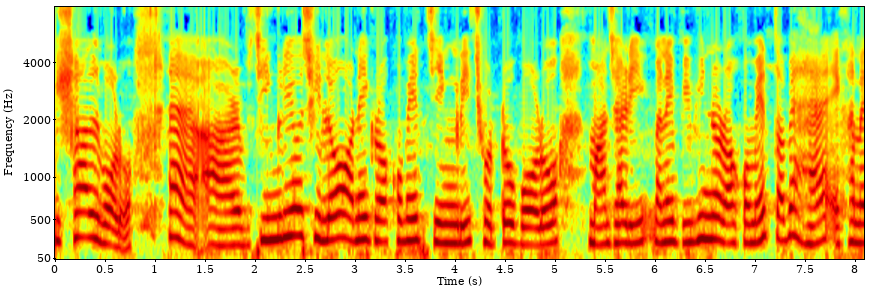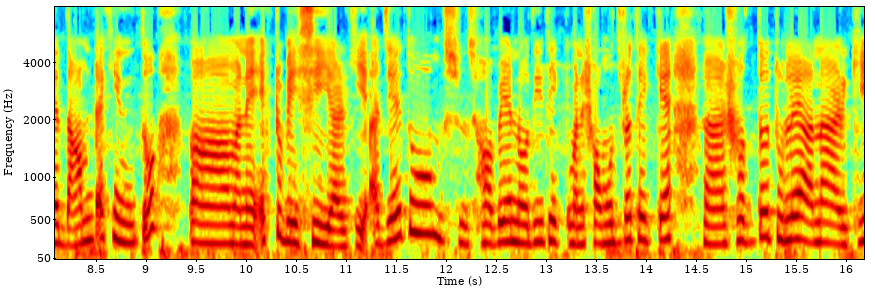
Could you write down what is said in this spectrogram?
বিশাল বড়। হ্যাঁ আর চিংড়িও ছিল, অনেক রকমের চিংড়ি, ছোট, বড়, মাঝারি মানে বিভিন্ন রকমের। তবে হ্যাঁ এখানে দামটা কিন্তু মানে একটু বেশিই আর কি। আর যেহেতু সবে নদী থেকে মানে সমুদ্র থেকে সদ্য তুলে আনা আর কি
